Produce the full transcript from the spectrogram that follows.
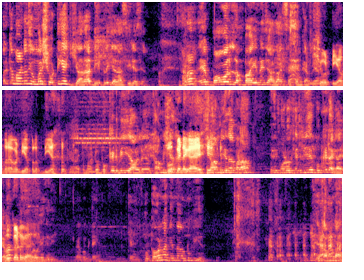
ਪਰ ਕਮਾਂਡੋ ਦੀ ਉਮਰ ਛੋਟੀ ਹੈ ਜ਼ਿਆਦਾ ਡੀਪਲੀ ਜ਼ਿਆਦਾ ਸੀਰੀਅਸ ਆ। ਹਨਾ? ਇਹ ਬਹੁਤ ਲੰਬਾ ਇਹਨੇ ਜ਼ਿਆਦਾ ਸਿਸਟਮ ਕਰ ਲਿਆ। ਛੋਟੀਆਂ ਮਰਾ ਵੱਡੀਆਂ ਉਪਲਬਧੀਆਂ ਯਾਰ ਕਮਾਂਡੋ ਬੁੱਕਟ ਵੀ ਆਵਲੇ ਥੰਮ ਬੁੱਕਟ ਹੈਗਾ ਇਹ। ਸ਼ਾਮ ਇਹਦਾ ਬੜਾ। ਇਹਦੀ ਫੋਟੋ ਖਿੱਚ ਲਈ ਇਹ ਬੁੱਕਟ ਹੈਗਾ ਹੈ ਬੁੱਕਟ ਹੈਗਾ ਇਹ। ਖਿੱਚ ਦੀ ਉਹ ਟੋਰ ਨਾ ਕਹਿੰਦਾ ਉਹਨੂੰ ਕੀ ਆ? ਇਹ ਕੰਮ ਲਾ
